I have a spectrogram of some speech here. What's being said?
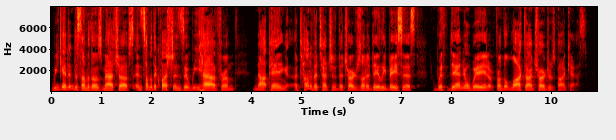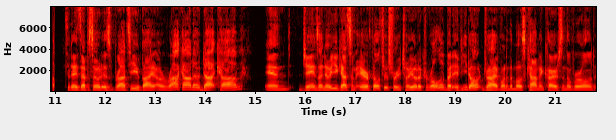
we get into some of those matchups and some of the questions that we have from not paying a ton of attention to the Chargers on a daily basis with Daniel Wade from the Locked On Chargers podcast. Today's episode is brought to you by RockAuto.com. And James, I know you got some air filters for your Toyota Corolla, but if you don't drive one of the most common cars in the world,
